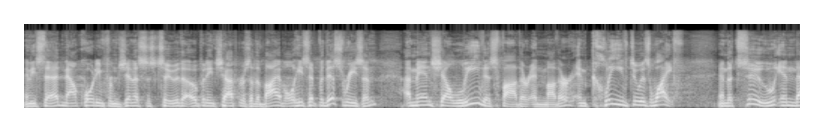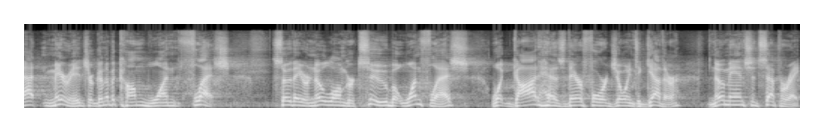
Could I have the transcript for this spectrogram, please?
And he said, now quoting from Genesis 2, the opening chapters of the Bible, he said, For this reason, a man shall leave his father and mother and cleave to his wife. And the two in that marriage are going to become one flesh. So they are no longer two, but one flesh. What God has therefore joined together, no man should separate.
